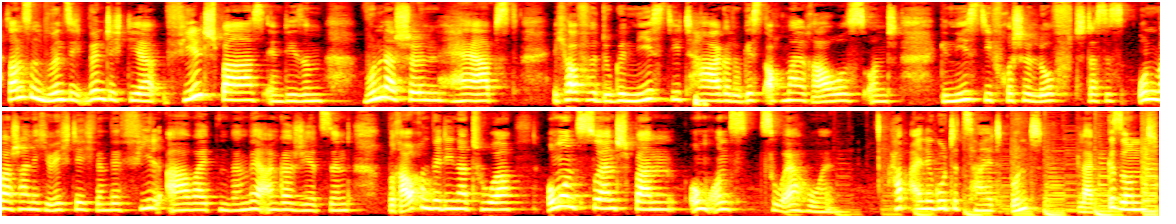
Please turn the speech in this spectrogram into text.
Ansonsten wünsche ich, wünsche ich dir viel Spaß in diesem wunderschönen Herbst. Ich hoffe, du genießt die Tage, du gehst auch mal raus und genießt die frische Luft. Das ist unwahrscheinlich wichtig. Wenn wir viel arbeiten, wenn wir engagiert sind, brauchen wir die Natur, um uns zu entspannen, um uns zu erholen. Hab eine gute Zeit und bleib gesund.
